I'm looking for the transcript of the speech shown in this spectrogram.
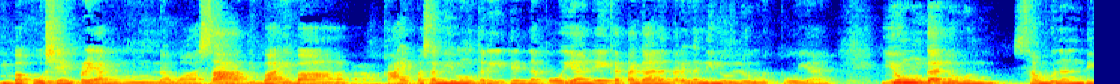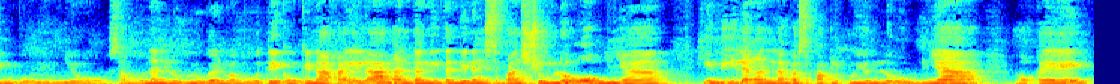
Iba po siyempre ang nawasa, di ba? Iba, kahit pa sabihin mong treated na po yan, eh katagalan talagang nilulumot po yan. Yung galon, sabunan din po ninyo. Sabunan, luglugan mabuti. Kung kinakailangan, gamitan din ng sponge yung loob niya, hindi lang ang labas, pati po yung loob niya. Okay?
